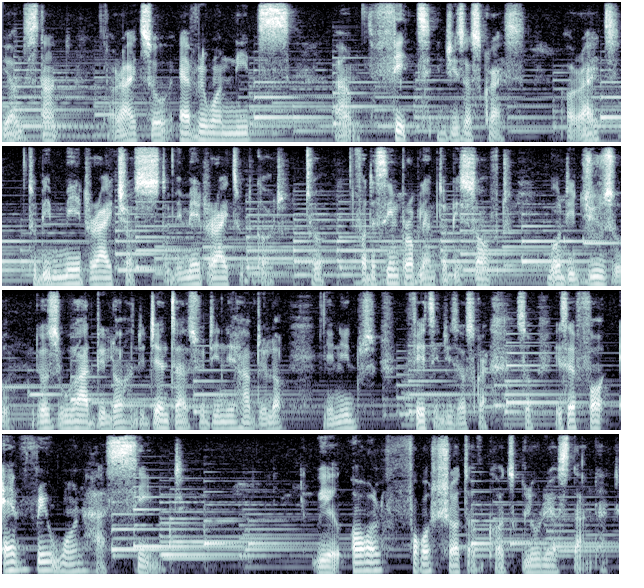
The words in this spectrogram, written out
You understand? All right, so everyone needs um, faith in Jesus Christ. All right, to be made righteous, to be made right with God, to for the same problem to be solved both the Jews who those who had the law and the Gentiles who didn't have the law. They need faith in Jesus Christ. So he said, For everyone has sinned. We all fall short of God's glorious standard.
